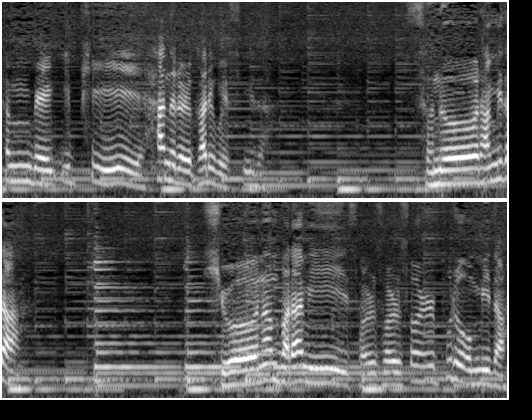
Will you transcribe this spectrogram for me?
편백잎이 하늘을 가리고 있습니다. 서늘합니다. 시원한 바람이 솔솔솔 불어옵니다.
